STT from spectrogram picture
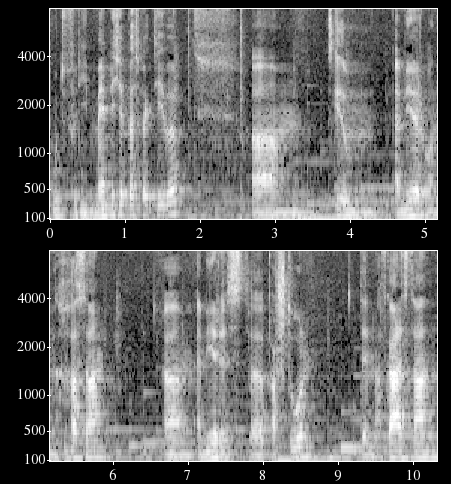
gut für die männliche Perspektive. Ähm, es geht um Amir und Hassan. Amir ist äh, Pashtun, denn Afghanistan,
